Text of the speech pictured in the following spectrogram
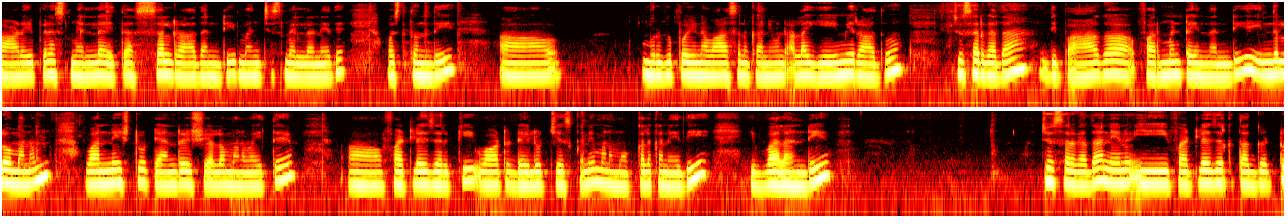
పాడైపోయిన స్మెల్ స్మెల్ అయితే అస్సలు రాదండి. మంచి స్మెల్ అనేది వస్తుంది. మురిగిపోయిన వాసన కానివ్వండి అలా ఏమీ రాదు. చూసారు కదా ఇది బాగా ఫర్మెంట్ అయిందండి. ఇందులో మనం వన్ ఈస్ టు టెన్ రేషియోలో మనమైతే ఫర్టిలైజర్కి వాటర్ డైల్యూట్ చేసుకొని మన మొక్కలకు అనేది ఇవ్వాలండి. చూసారు కదా నేను ఈ ఫర్టిలైజర్కి తగ్గట్టు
